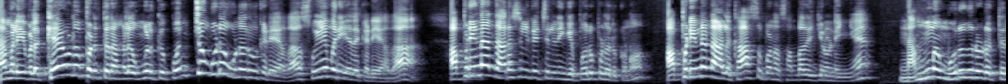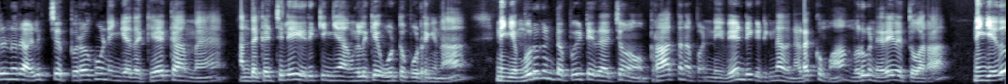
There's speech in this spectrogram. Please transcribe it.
நம்மளை இவ்வளவு கேவலப்படுத்துறாங்களே உங்களுக்கு கொஞ்சம் கூட உணர்வு கிடையாதா? சுயமரியாதை கிடையாதா? அப்படின்னா அந்த அரசியல் கட்சியில் நீங்க பொறுப்பில் இருக்கணும். அப்படின்னா நாலு காசு பணம் சம்பாதிக்கணும் நீங்க. நம்ம முருகனோட திருநரை அழிச்ச பிறகும் நீங்க அதை கேட்காம அந்த கட்சியிலே இருக்கீங்க அவங்களுக்கே ஓட்டு போடுறீங்கன்னா நீங்க முருகன்கிட்ட போயிட்டு ஏதாச்சும் பிரார்த்தனை பண்ணி வேண்டிக்கிட்டீங்கன்னா அது நடக்குமா? முருகன் நிறைவேற்றுவாரா? நீங்க ஏதோ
